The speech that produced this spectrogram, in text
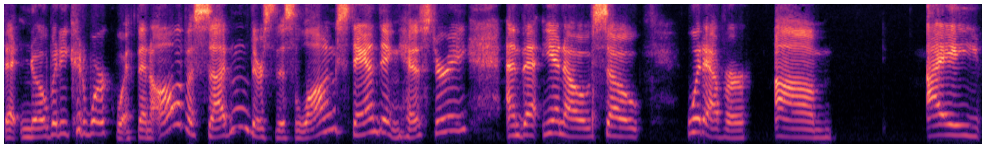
that nobody could work with. And all of a sudden, there's this long-standing history, and that you know, so whatever. Um, I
